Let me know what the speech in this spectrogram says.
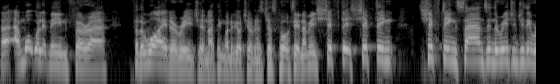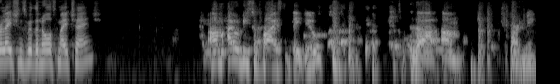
Uh, and what will it mean for uh, for the wider region? I think one of your children has just walked in. I mean, shift, shifting shifting sands in the region? Do you think relations with the North may change? Um, I would be surprised if they do. The um, pardon me.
